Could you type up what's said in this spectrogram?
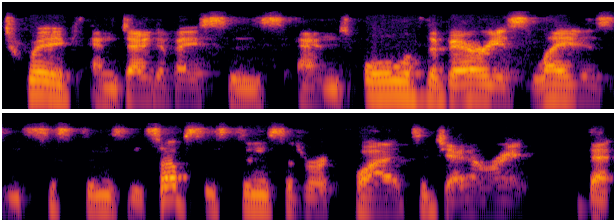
Twig and databases and all of the various layers and systems and subsystems that are required to generate that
